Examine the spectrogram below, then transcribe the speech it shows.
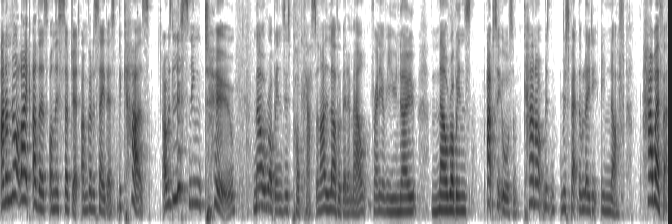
And I'm not like others on this subject. I'm going to say this because I was listening to Mel Robbins' podcast, and I love a bit of Mel. For any of you who know, Mel Robbins, absolutely awesome. Cannot respect the lady enough. However,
